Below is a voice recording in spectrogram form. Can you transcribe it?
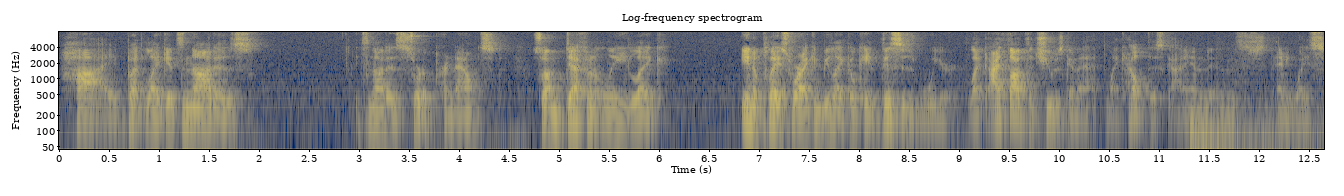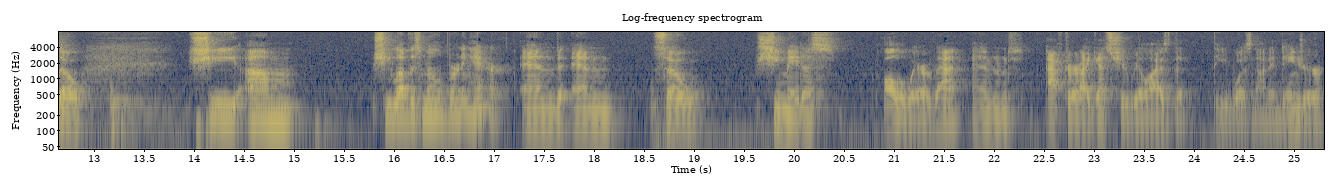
high but like it's not as it's not as sort of pronounced so i'm definitely like in a place where i can be like okay this is weird like i thought that she was gonna like help this guy and, and just, anyway so she um she loved the smell of burning hair. And and so she made us all aware of that. And after i guess she realized that he was not in danger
